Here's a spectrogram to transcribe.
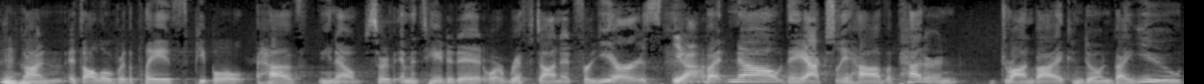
mm-hmm. gotten, it's all over the place. People have, you know, sort of imitated it or riffed on it for years. Yeah. But now they actually have a pattern drawn by, condoned by you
